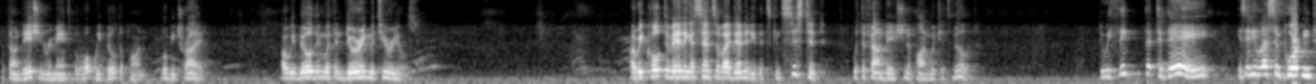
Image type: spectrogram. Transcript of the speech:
The foundation remains, but what we build upon will be tried. Are we building with enduring materials? Are we cultivating a sense of identity that's consistent with the foundation upon which it's built? Do we think that today is any less important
